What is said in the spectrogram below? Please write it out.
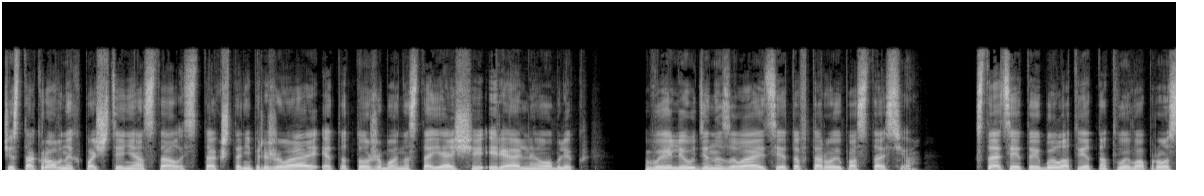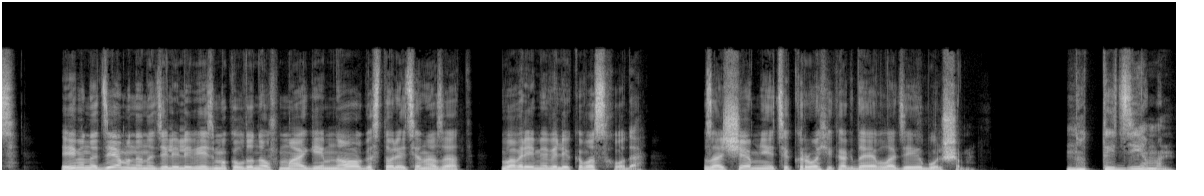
«Чистокровных почти не осталось, так что не переживай, это тоже мой настоящий и реальный облик. Вы, люди, называете это второй ипостасью. Кстати, это и был ответ на твой вопрос. Именно демоны наделили ведьму колдунов магией много столетий назад, во время Великого Схода. Зачем мне эти крохи, когда я владею большим?» «Но ты демон».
